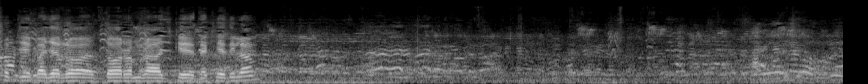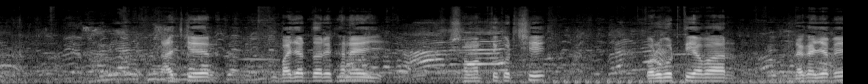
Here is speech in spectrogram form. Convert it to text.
সবজির বাজার দর আমরা আজকে দেখিয়ে দিলাম। আজকের বাজার দর এখানেই সমাপ্তি করছি। পরবর্তী আবার দেখা যাবে।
